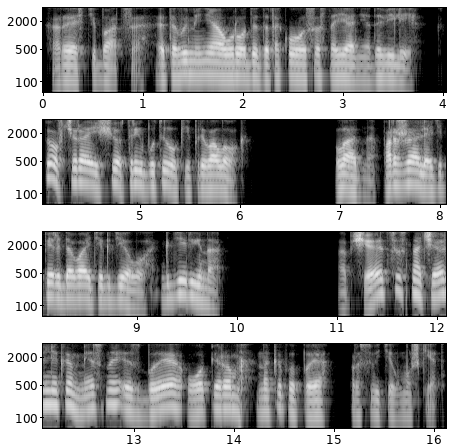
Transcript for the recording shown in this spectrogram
«Харе стебаться. Это вы меня, уроды, до такого состояния довели. Кто вчера еще три бутылки приволок?» Ладно, поржали, а теперь давайте к делу. Где Рина? Общается с начальником местной СБ, опером на КПП, просветил Мушкет.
